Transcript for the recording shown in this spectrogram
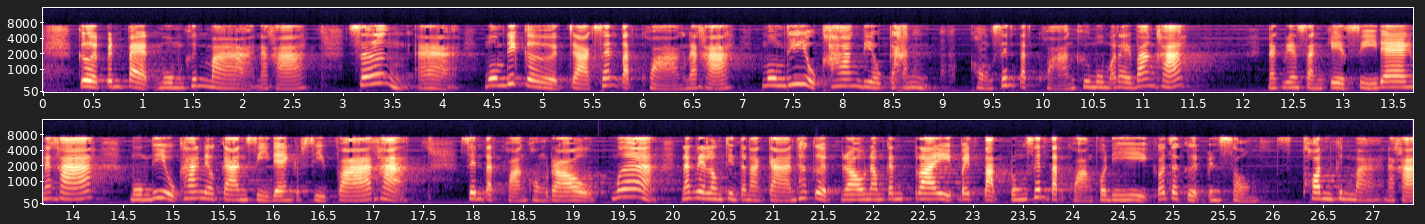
8 เกิดเป็น 8 มุมขึ้นมานะคะ ซึ่งมุมที่เกิดจากเส้นตัดขวางนะคะ มุมที่อยู่ข้างเดียวกันของเส้นตัดขวางคือมุมอะไรบ้างคะนักเรียนสังเกตสีแดงนะคะ มุมที่อยู่ข้างเดียวกันสีแดงกับสีฟ้าค่ะ เส้นตัดขวางของเรา เมื่อนักเรียนลองจินตนาการ ถ้าเกิดเรานำกันไกลไปตัดตรงเส้นตัดขวางพอดี ก็จะเกิดเป็นสองท่อนขึ้นมานะคะ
